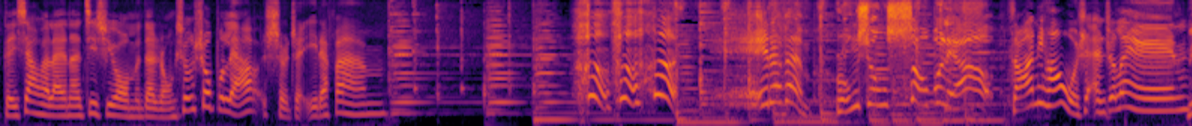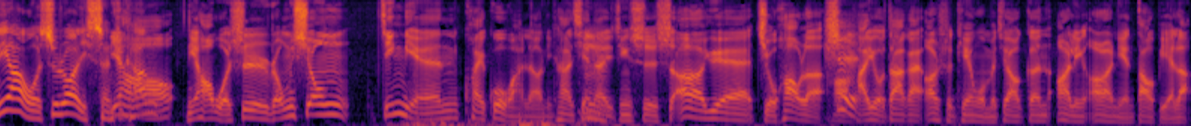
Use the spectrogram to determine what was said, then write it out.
等一下回来呢，继续有我们的荣兄受不了，守着 E F M。哼哼哼。A F M，荣兄受不了。早安，你好，我是 Angeline。你好，我是 Roy 沈志康。你好，你好，我是荣兄。今年快过完了，你看现在已经是十二月九号了，是哦还有大概二十天，我们就要跟二零二二年道别了。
